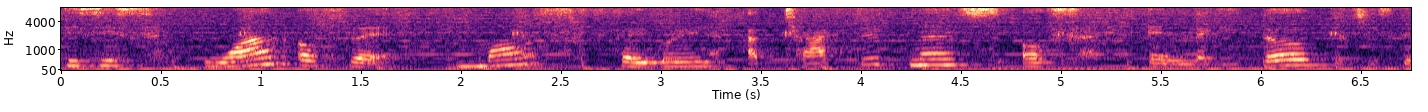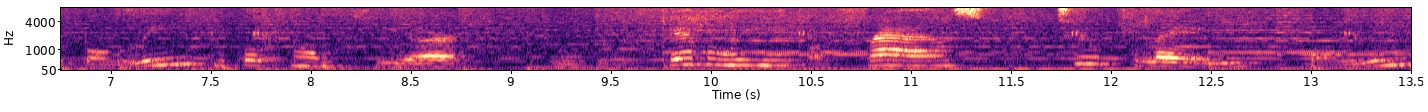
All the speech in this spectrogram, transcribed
This is one of the most favorite attractiveness of El Laguito, which is the bowling. People come here with their family or friends to play bowling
